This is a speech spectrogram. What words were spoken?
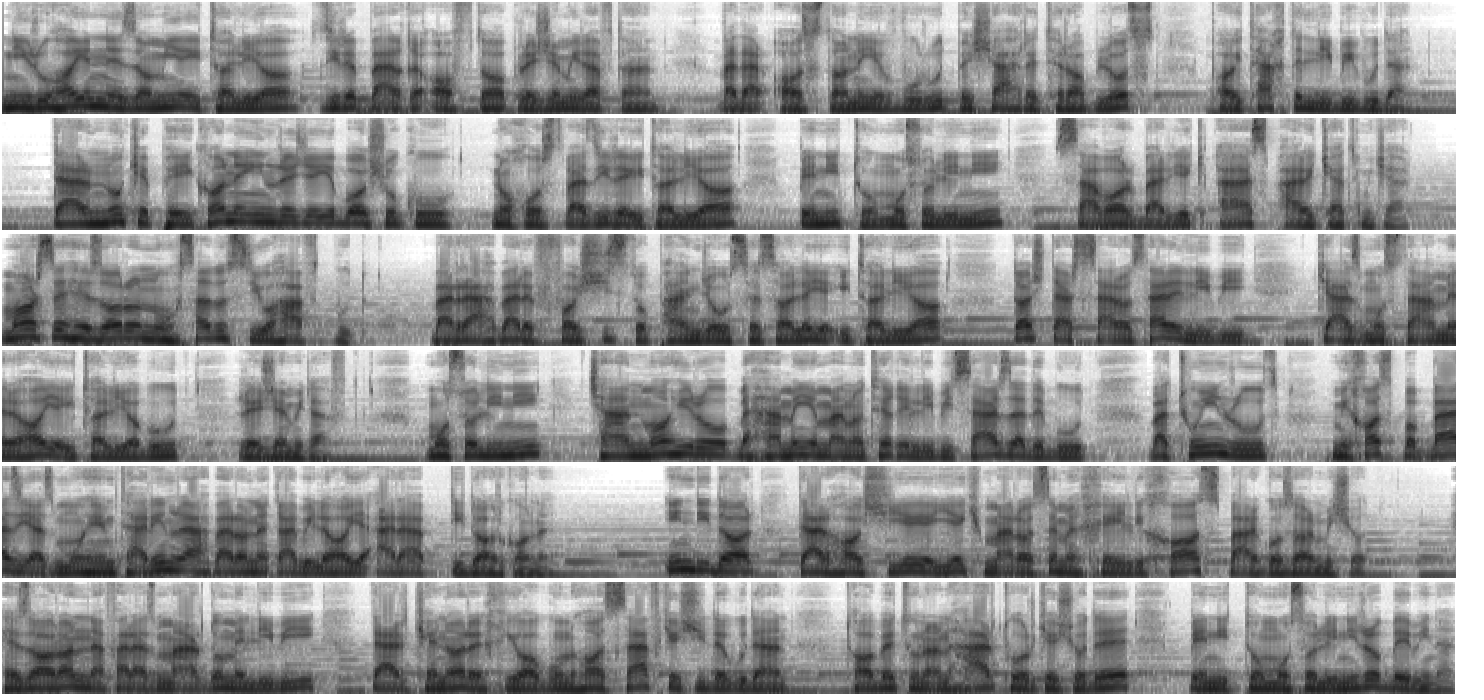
نیروهای نظامی ایتالیا زیر برق آفتاب رژه می رفتن و در آستانه ورود به شهر ترابلوس پایتخت لیبی بودند. در نوک پیکان این رژه باشکوه نخست وزیر ایتالیا بنیتو موسولینی سوار بر یک اسب حرکت می کرد. مارس 1937 بود و رهبر فاشیست و 53 ساله ایتالیا داشت در سراسر لیبی که از مستعمره های ایتالیا بود رژه می رفت. موسولینی چند ماهی رو به همه مناطق لیبی سر زده بود و تو این روز می‌خواست با بعضی از مهمترین رهبران قبیله های عرب دیدار کنه. این دیدار در حاشیه یک مراسم خیلی خاص برگزار می‌شد. هزاران نفر از مردم لیبی در کنار خیابونها صف کشیده بودند تا بتونن هر طور که شده بنیتو موسولینی رو ببینن.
